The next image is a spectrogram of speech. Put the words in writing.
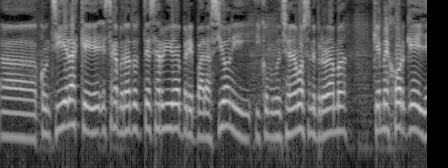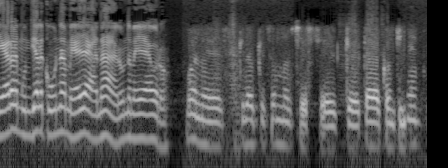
ah, ¿consideras que este campeonato te ha servido de preparación y, y como mencionamos en el programa, qué mejor que llegar al Mundial con una medalla ganada, ¿no? una medalla de oro? Bueno, es, creo que somos, este, que cada continente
